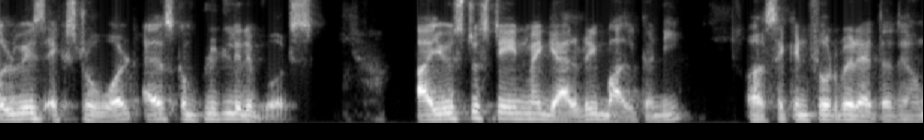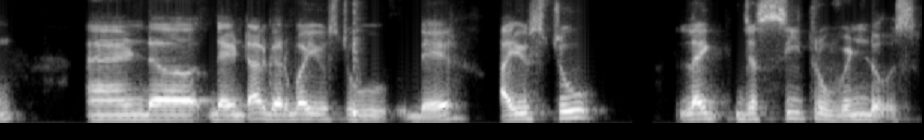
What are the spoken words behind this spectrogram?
always extrovert i was completely reverse. I used to stay in my gallery balcony uh, second floor pe and uh, the entire garba used to there. I used to like just see through windows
